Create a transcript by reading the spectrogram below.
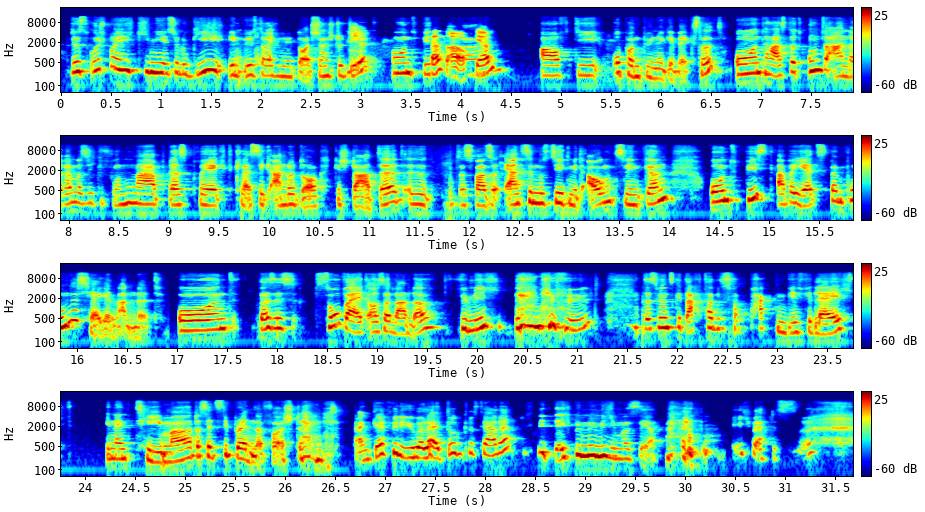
Du hast ursprünglich Kinesiologie in Österreich und in Deutschland studiert und bist Das auch, ja. Auf die Opernbühne gewechselt und hast dort unter anderem, was ich gefunden habe, das Projekt Classic Underdog gestartet. Also das war so ernste Musik mit Augenzwinkern und bist aber jetzt beim Bundesheer gelandet. Und das ist so weit auseinander für mich gefühlt, dass wir uns gedacht haben, das verpacken wir vielleicht in ein Thema, das jetzt die Brenda vorstellt. Danke für die Überleitung, Christiane. Bitte, ich bemühe mich immer sehr. Ich weiß.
